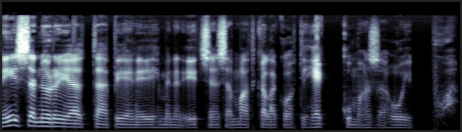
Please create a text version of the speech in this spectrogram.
Niissä nyrjäyttää pieni ihminen itsensä matkalla kohti hekkumansa huippua.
